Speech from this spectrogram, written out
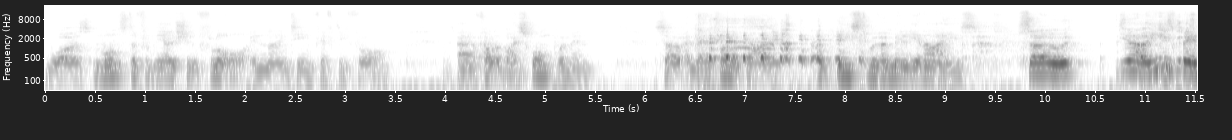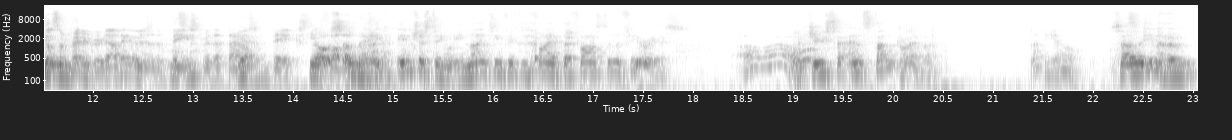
was Monster from the Ocean Floor in 1954, uh, followed by Swamp Women. So and then followed by The Beast with a Million Eyes. So you know he's got- been. got some pedigree. I think it was the Beast with a thousand dicks. He also made, that. interestingly, 1955, The Fast and the Furious. Oh wow! Producer and stunt driver. Bloody hell. So you know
